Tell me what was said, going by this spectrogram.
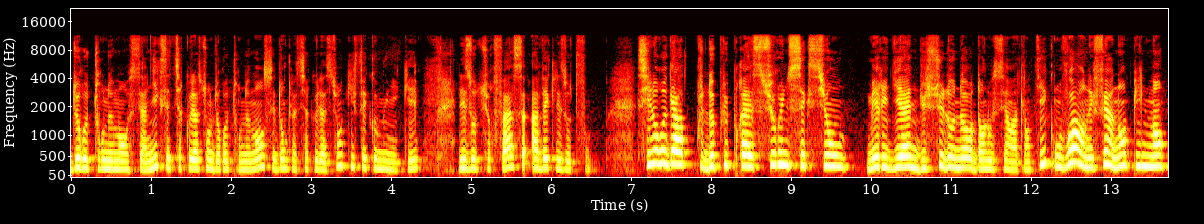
de retournement océanique. Cette circulation de retournement, c'est donc la circulation qui fait communiquer les eaux de surface avec les eaux de fond. Si l'on regarde de plus près sur une section méridienne du sud au nord dans l'océan Atlantique, on voit en effet un empilement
